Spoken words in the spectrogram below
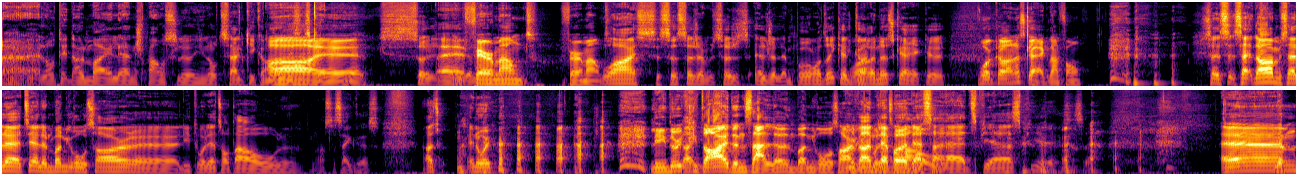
Euh, L'autre est dans le Myland, je pense. là. Il y a une autre salle qui est comme Ah, euh, Ça, Euh, elle, Fairmount. Fairmount. Ouais, c'est ça, ça, j'aime ça. Elle, je l'aime pas. On dirait que le Ouais. Corona, c'est correct. Ouais, Corona, c'est correct, dans le fond. ça- ça- ça- non, mais ça, sais, elle a une bonne grosseur. les toilettes sont en haut. Là. Ça, ça gosse. En tout cas, anyway, Les deux Ben, critères d'une salle, là, une bonne grosseur. ils vendent sont en à, à 10$. piastres, Puis, euh, c'est ça. Euh,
